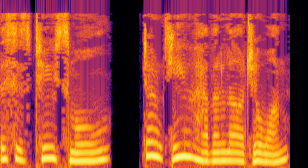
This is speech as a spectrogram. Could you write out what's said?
This is too small. Don't you have a larger one?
